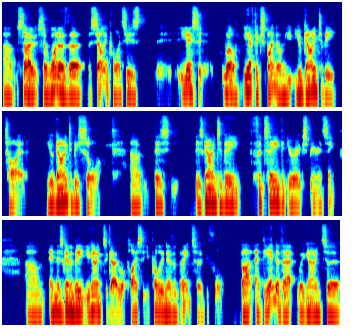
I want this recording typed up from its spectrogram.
Um, so so one of the the selling points is yes. It, well, you have to explain to them you, are going to be tired, you're going to be sore. Uh, there's there's going to be fatigue that you're experiencing, um, and there's going to be you're going to go to a place that you've probably never been to before. But at the end of that, we're going to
